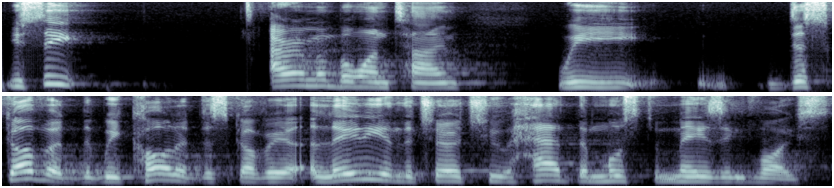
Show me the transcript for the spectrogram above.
You see, I remember one time we discovered, that we call it discovery, a lady in the church who had the most amazing voice.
